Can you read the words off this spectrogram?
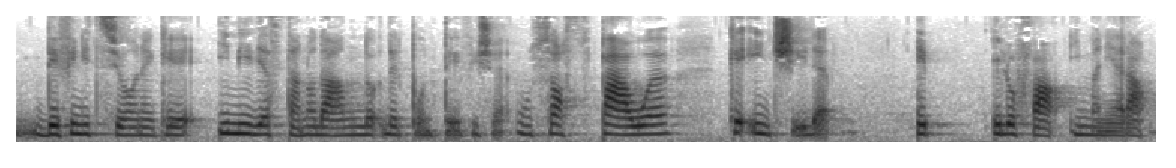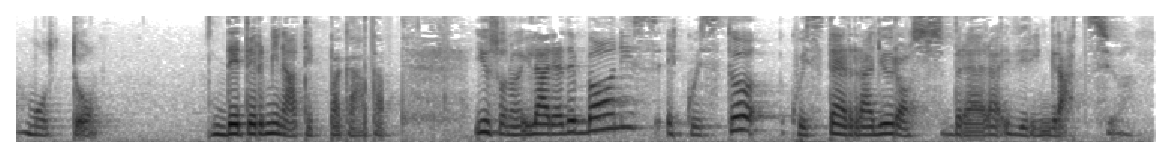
definizione che i media stanno dando del pontefice, un soft power che incide e, e lo fa in maniera molto determinata e pacata. Io sono Ilaria De Bonis e questo, questa è Radio Ross Brera e vi ringrazio.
